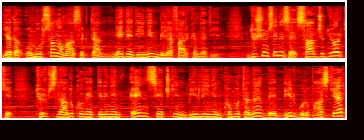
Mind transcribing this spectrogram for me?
ya da umursamamazlıktan ne dediğinin bile farkında değil. Düşünsenize savcı diyor ki Türk Silahlı Kuvvetleri'nin en seçkin birliğinin komutanı ve bir grup asker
